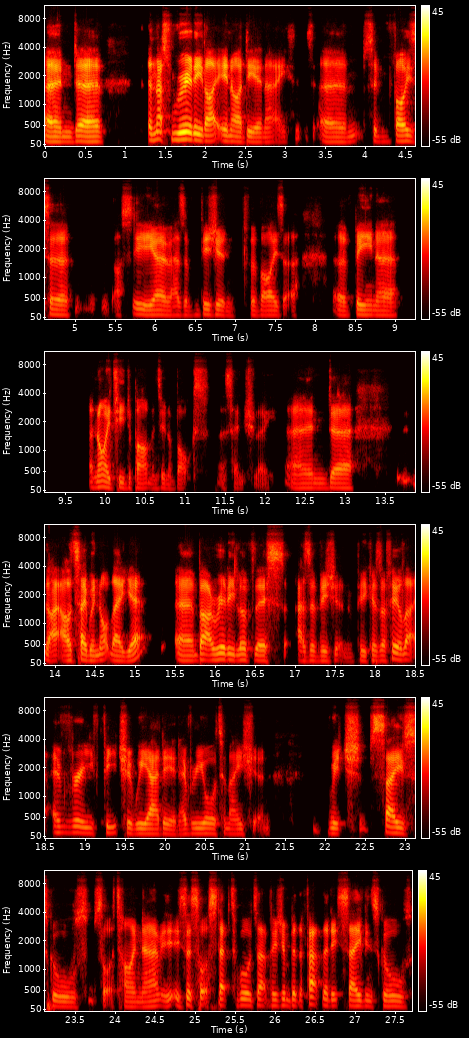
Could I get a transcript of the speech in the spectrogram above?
and uh, and that's really like in our DNA. Um, so Visor, our CEO, has a vision for Visor of being a an IT department in a box, essentially. And uh, I would say we're not there yet, um, but I really love this as a vision because I feel that every feature we add in, every automation, which saves schools sort of time now is a sort of step towards that vision but the fact that it's saving schools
